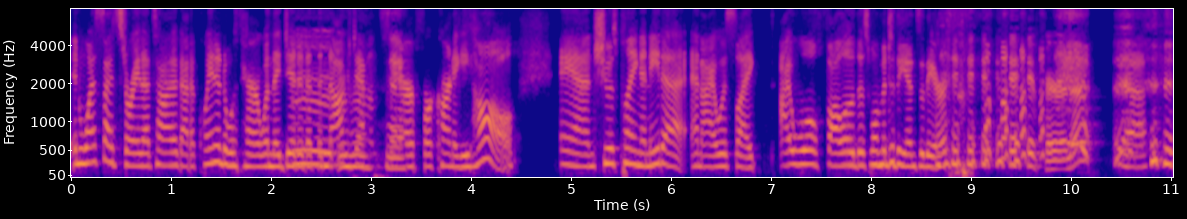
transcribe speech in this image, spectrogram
in West Side Story. That's how I got acquainted with her when they did it at the Mm, Knockdown mhm, Center yeah. for Carnegie Hall. And she was playing Anita, and I was like, I will follow this woman to the ends of the earth. Fair enough. Yeah.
